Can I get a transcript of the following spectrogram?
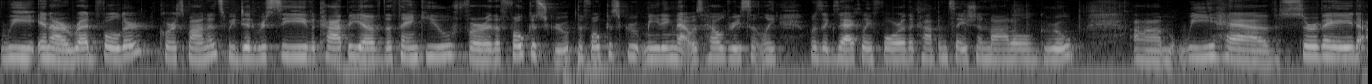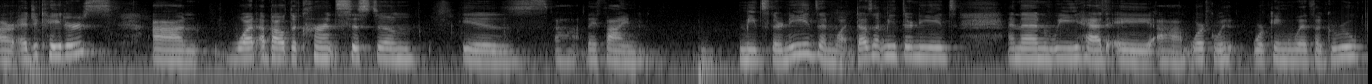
we, in our red folder correspondence, we did receive a copy of the thank you for the focus group. The focus group meeting that was held recently was exactly for the compensation model group. Um, we have surveyed our educators on what about the current system is, uh, they find meets their needs and what doesn't meet their needs. And then we had a, um, work with, working with a group,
